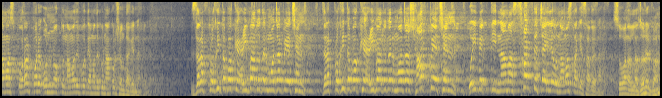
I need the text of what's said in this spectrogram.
নামাজ পড়ার পরে অন্য অক্ত নামাজের প্রতি আমাদের কোনো আকর্ষণ থাকে না। যারা প্রকৃতপক্ষে ইবাদতের মজা পেয়েছেন, যারা প্রকৃতপক্ষে ইবাদতের মজা স্বাদ পেয়েছেন, ওই ব্যক্তি নামাজ ছাড়তে চাইলেও নামাজ তাকে ছাড়ে না। সোহান আল্লাহ জোরে গণ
